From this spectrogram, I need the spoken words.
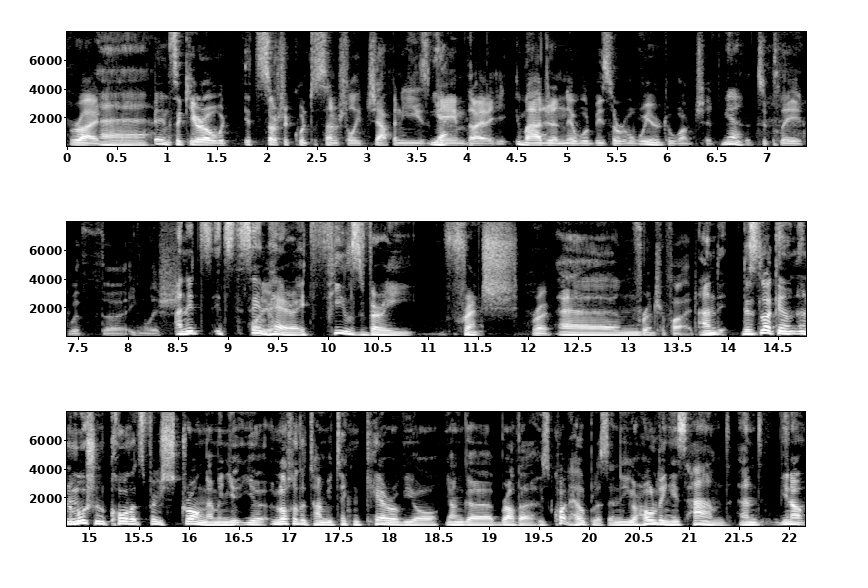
Right. Uh, in Sekiro, it's such a quintessentially Japanese Yeah. Mm. game that I imagine it would be sort of weird to watch it, Yeah. to play it with uh, English. and it's it's the same Audio. here. It feels very French, Right. Um, Frenchified. and there's like an, an emotional core that's very strong. I mean, you, a lot of the time you're taking care of your younger brother who's quite helpless, and you're holding his hand. And you know,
